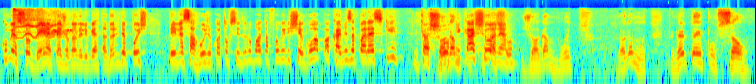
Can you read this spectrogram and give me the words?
começou bem até jogando Libertadores, depois teve essa ruja com a torcida. E no Botafogo ele chegou, a camisa parece que encaixou, joga, encaixou, encaixou, né? Joga muito, joga muito. Primeiro que tem a impulsão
